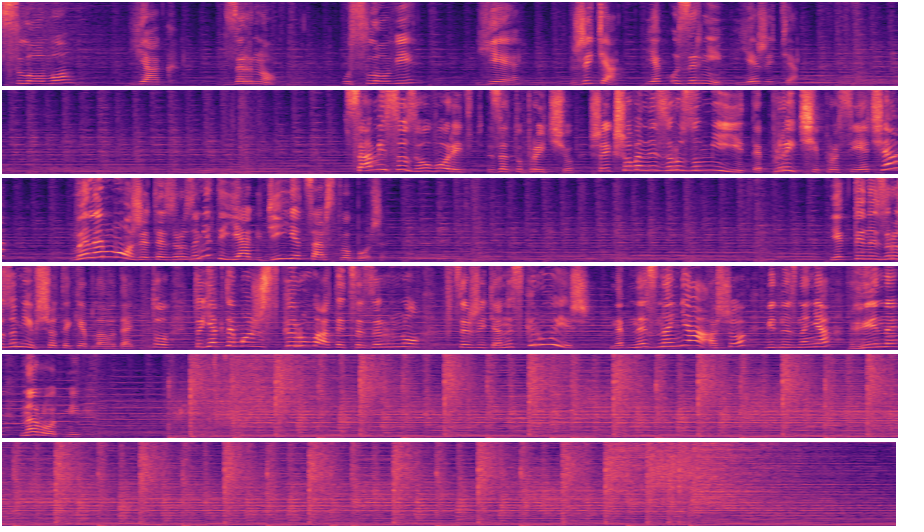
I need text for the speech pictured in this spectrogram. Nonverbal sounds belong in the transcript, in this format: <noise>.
Слово як зерно. У слові є життя, як у зерні є життя. Сам Ісус говорить за ту притчу, що якщо ви не зрозумієте притчі про сіяча, ви не можете зрозуміти, як діє Царство Боже. Як ти не зрозумів, що таке благодать, то, то як ти можеш скерувати це зерно в це життя? Не скеруєш. Не, знання, а що? Від незнання гине народ мій.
